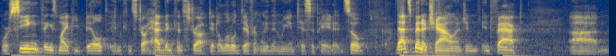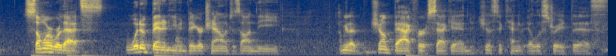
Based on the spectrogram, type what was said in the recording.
we're seeing things might be built and construct, have been constructed a little differently than we anticipated. So that's been a challenge, and in fact, um, somewhere where that's, would have been an even bigger challenge is on the, I'm gonna jump back for a second, just to kind of illustrate this.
